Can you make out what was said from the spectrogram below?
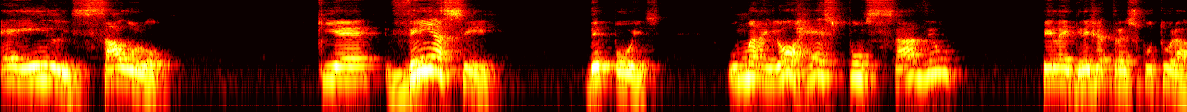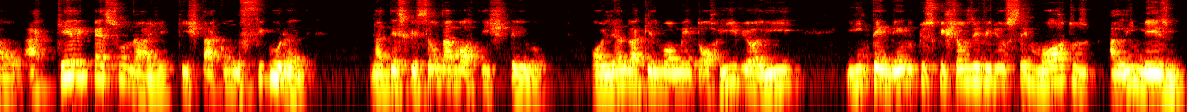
É ele, Saulo, que é, vem a ser, depois, o maior responsável pela igreja transcultural, aquele personagem que está como figurante na descrição da morte de Estevão, olhando aquele momento horrível ali e entendendo que os cristãos deveriam ser mortos ali mesmo.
